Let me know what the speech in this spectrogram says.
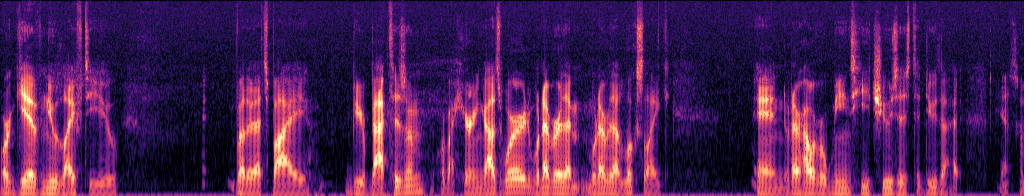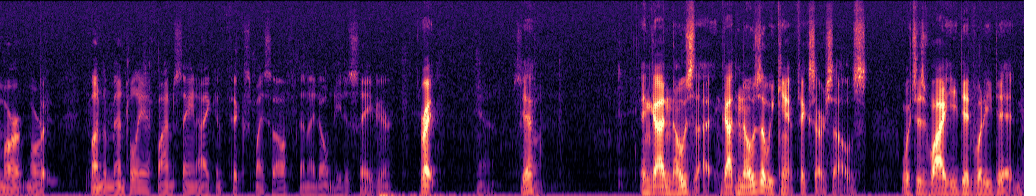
or give new life to you, whether that's by your baptism or by hearing God's word, whatever that whatever that looks like, and whatever however means He chooses to do that. Yeah. So more more But- fundamentally, if I'm saying I can fix myself, then I don't need a savior. Right. Yeah. Yeah. And God knows that. God knows that we can't fix ourselves, which is why He did what He did.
